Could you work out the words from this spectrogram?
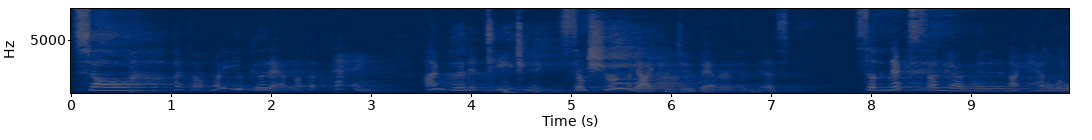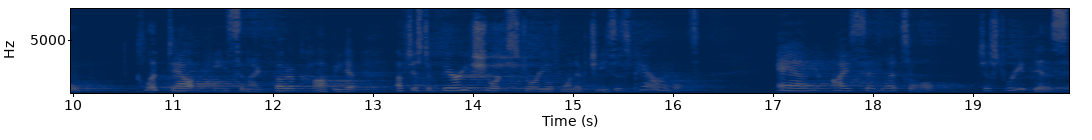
So I thought, what are you good at? I thought, dang, I'm good at teaching, so surely I can do better than this. So the next Sunday I went in and I had a little clipped out piece and I photocopied it of just a very short story of one of Jesus' parables. And I said, let's all just read this.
